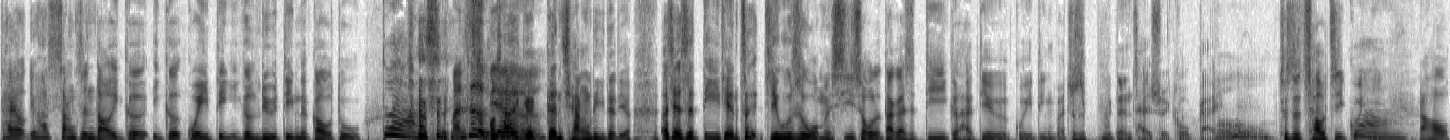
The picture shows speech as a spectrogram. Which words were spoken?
他要，因为他上升到一个一个规定、一个律定的高度，对啊，就是。蛮特别，好像一个更强力的理由，而且是第一天，这个几乎是我们吸收的，大概是第一个还第二个规定吧，就是不能踩水沟盖，哦，就是超级诡异。然后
